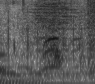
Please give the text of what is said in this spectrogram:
You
